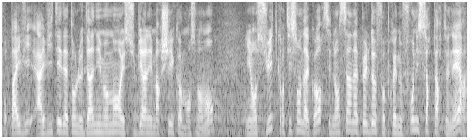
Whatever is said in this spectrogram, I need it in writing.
pour pas éviter d'attendre le dernier moment et subir les marchés comme en ce moment. Et ensuite, quand ils sont d'accord, c'est de lancer un appel d'offres auprès de nos fournisseurs partenaires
